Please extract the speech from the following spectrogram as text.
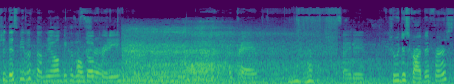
Should this be the thumbnail because it's Oh, so sure. pretty? Okay. Excited. Should we describe it first?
